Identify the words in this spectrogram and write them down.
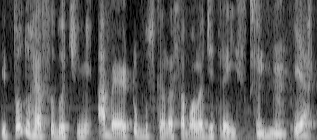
e todo o resto do time aberto buscando essa bola de três. Sim. E aqui,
